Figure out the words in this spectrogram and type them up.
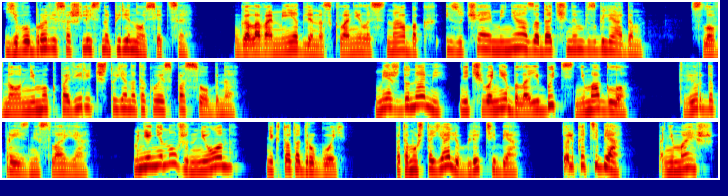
Его брови сошлись на переносице. Голова медленно склонилась на бок, изучая меня озадаченным взглядом, словно он не мог поверить, что я на такое способна. «Между нами ничего не было и быть не могло», — твердо произнесла я. «Мне не нужен ни он, ни кто-то другой, потому что я люблю тебя. Только тебя, понимаешь?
